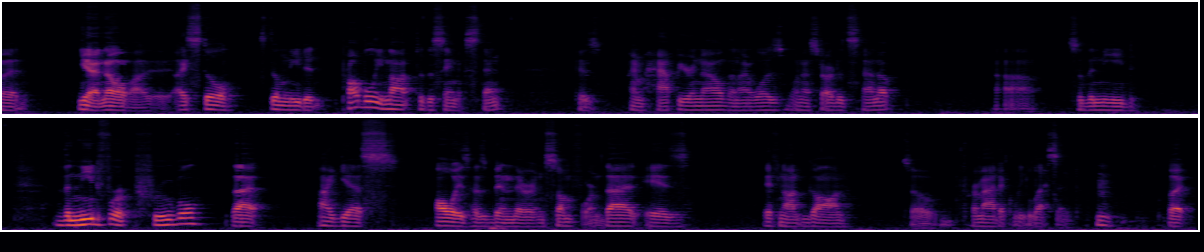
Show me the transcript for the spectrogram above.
but yeah, no, I, I still still need it. Probably not to the same extent because I'm happier now than I was when I started stand up. Uh, so the need the need for approval that I guess always has been there in some form. That is, if not gone, so dramatically lessened. Hmm. But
